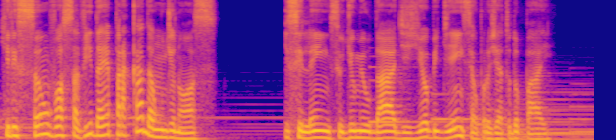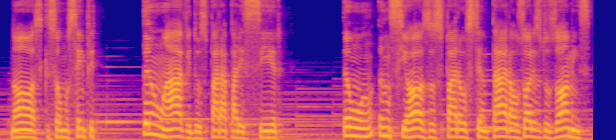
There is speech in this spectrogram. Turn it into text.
que lição vossa vida é para cada um de nós. De silêncio, de humildade, de obediência ao projeto do Pai. Nós que somos sempre tão ávidos para aparecer, tão ansiosos para ostentar aos olhos dos homens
